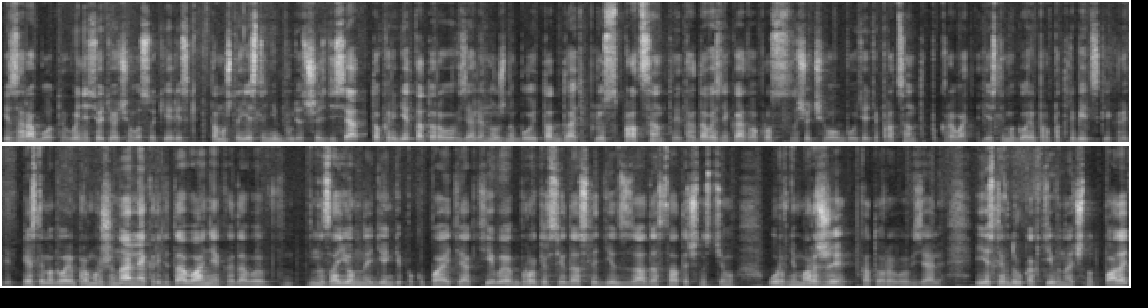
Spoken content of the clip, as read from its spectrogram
и заработаю. Вы несете очень высокие риски, потому что если не будет 60, то кредит, который вы взяли, нужно будет отдать плюс проценты, и тогда возникает вопрос, за счет чего вы будете эти проценты покрывать, если мы говорим про потребительский кредит. Если мы говорим про маржинальное кредитование, когда вы на заемные деньги покупаете активы, брокер всегда следит за достаточностью уровня маржи, который вы взяли. И если вдруг активы начнут падать,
